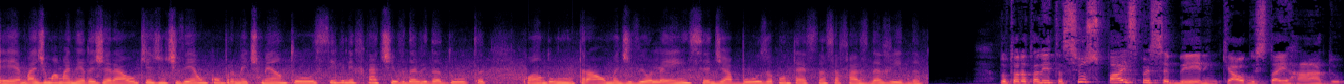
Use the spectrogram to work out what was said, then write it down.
é, mas de uma maneira geral, o que a gente vê é um comprometimento significativo da vida adulta quando um trauma de violência, de abuso acontece nessa fase da vida. Doutora Talita, se os pais perceberem que algo está errado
